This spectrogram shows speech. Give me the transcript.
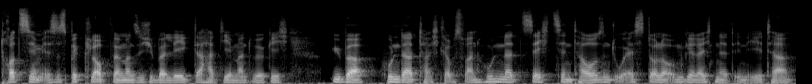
Trotzdem ist es bekloppt, wenn man sich überlegt, da hat jemand wirklich über 100, ich glaube es waren 116.000 US-Dollar umgerechnet in Ether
